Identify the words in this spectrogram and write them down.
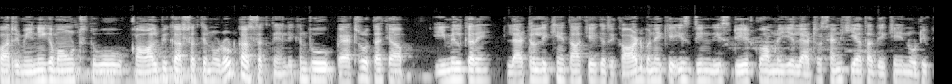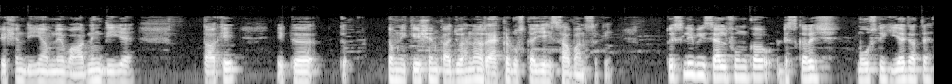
फॉर रिमेनिंग अमाउंट तो वो कॉल भी कर सकते हैं नोट आउट कर सकते हैं, लेकिन वो बेटर होता है कि आप ईमेल करें लेटर लिखें, ताकि एक रिकॉर्ड बने कि इस दिन, इस डेट को हमने ये लेटर सेंड किया था, देखें नोटिफिकेशन दी है, हमने वार्निंग दी है, ताकि एक कम्युनिकेशन का जो है ना रिकॉर्ड उसका ये हिस्सा बन सके। तो इसलिए भी सेल फ़ोन को डिस्करेज मोस्टली किया जाता है।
